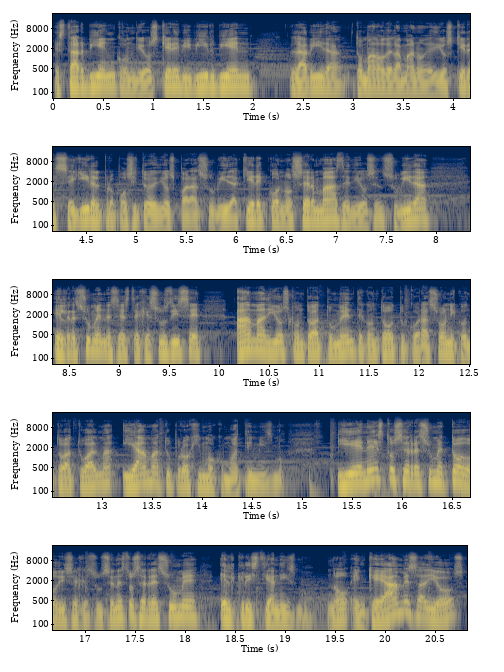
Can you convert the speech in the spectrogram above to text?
estar bien con Dios, quiere vivir bien la vida tomado de la mano de Dios, quiere seguir el propósito de Dios para su vida, quiere conocer más de Dios en su vida, el resumen es este. Jesús dice, ama a Dios con toda tu mente, con todo tu corazón y con toda tu alma y ama a tu prójimo como a ti mismo. Y en esto se resume todo, dice Jesús. En esto se resume el cristianismo, ¿no? En que ames a Dios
